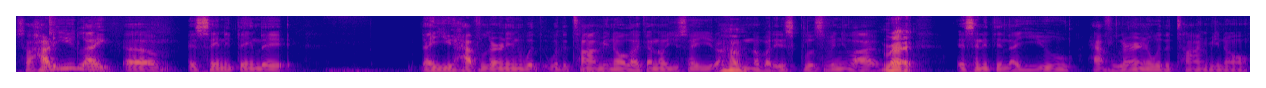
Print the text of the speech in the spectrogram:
So, how do you like? Um, is anything that that you have learning with with the time? You know, like I know you say you don't Uh-huh. have nobody exclusive in your life. Right. Is anything that you have learned with the time? You know,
